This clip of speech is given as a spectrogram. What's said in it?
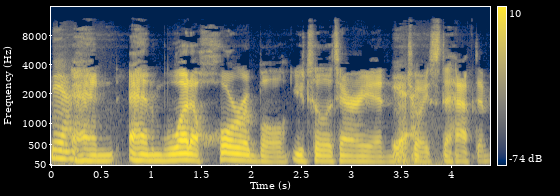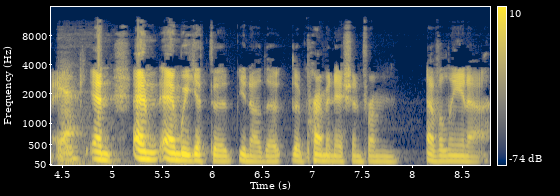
yeah, and and what a horrible utilitarian Yeah. choice to have to make Yeah. and and and we get the you know the the premonition from evelina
